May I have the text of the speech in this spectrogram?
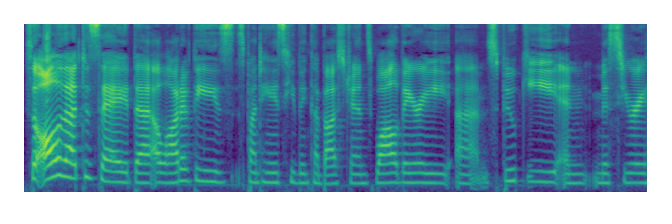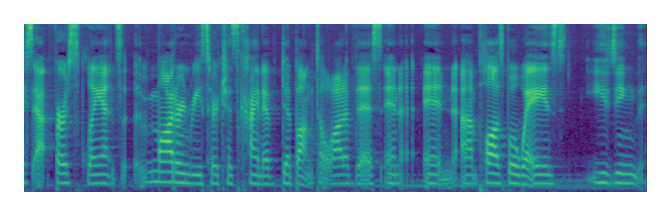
So all of that to say that a lot of these spontaneous human combustions, while very um, spooky and mysterious at first glance, modern research has kind of debunked a lot of this in in um, plausible ways, using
